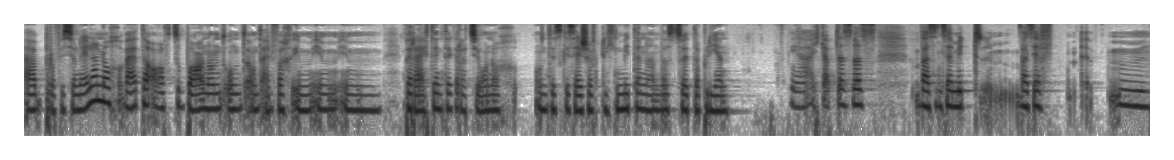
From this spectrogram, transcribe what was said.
äh, professioneller noch weiter aufzubauen und, und, und einfach im, im, im Bereich der Integration auch und des gesellschaftlichen Miteinanders zu etablieren. Ja, ich glaube, das, was, was uns ja mit, was ja äh,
